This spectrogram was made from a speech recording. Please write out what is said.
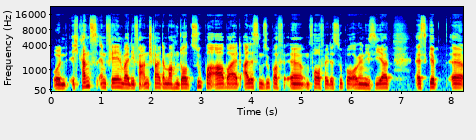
Und ich kann es empfehlen, weil die Veranstalter machen dort super Arbeit. Alles im, super, äh, im Vorfeld ist super organisiert. Es gibt äh,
